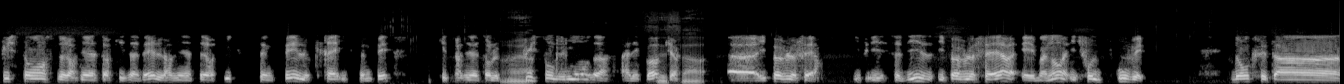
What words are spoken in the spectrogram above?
puissance de l'ordinateur qu'ils avaient, l'ordinateur XMP, le Cray XMP, qui est l'ordinateur le plus puissant du monde à l'époque, euh, ils peuvent le faire. Ils, ils se disent, ils peuvent le faire, et maintenant il faut le prouver. Donc c'est un,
